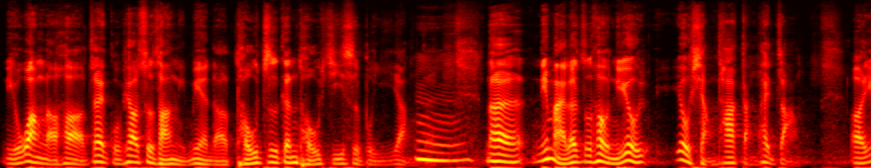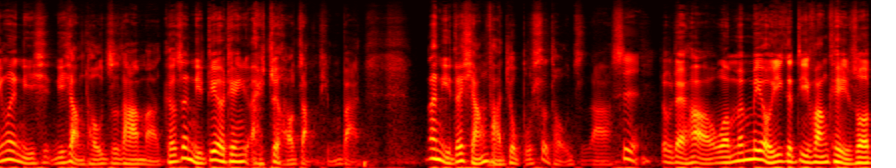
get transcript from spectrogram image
你忘了哈，在股票市场里面的投资跟投机是不一样的。嗯，那你买了之后，你又又想它赶快涨啊，因为你你想投资它嘛。可是你第二天哎，最好涨停板。那你的想法就不是投资啊，是对不对哈？我们没有一个地方可以说，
